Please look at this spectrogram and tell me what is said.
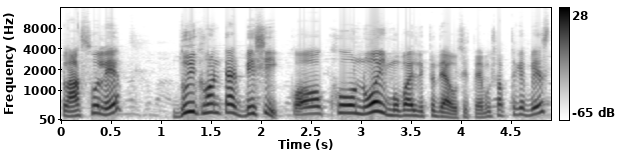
প্লাস হলে দুই ঘণ্টার বেশি কখনোই মোবাইল দেখতে দেওয়া উচিত এবং সব থেকে বেস্ট,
